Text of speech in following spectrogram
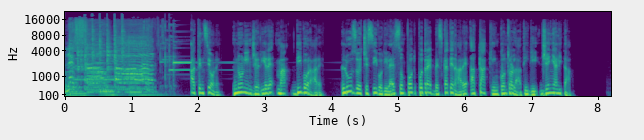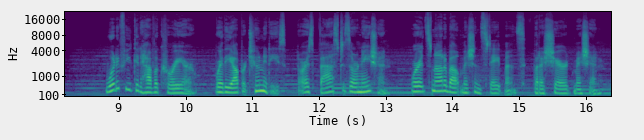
Lesson Pod. Attenzione, non ingerire ma divorare. L'uso eccessivo di Lesson Pod potrebbe scatenare attacchi incontrollati di genialità. What if you could have a career where the opportunities are as vast as our nation, where it's not about mission statements, but a shared mission?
